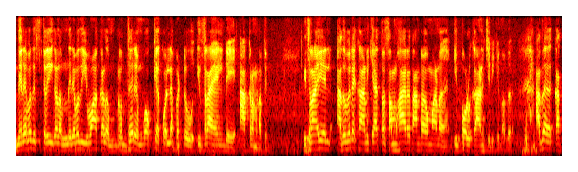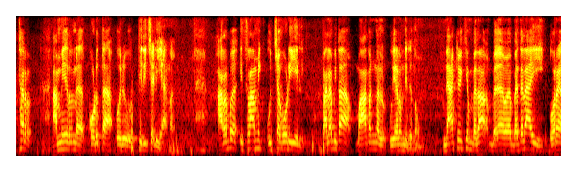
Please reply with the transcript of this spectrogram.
നിരവധി സ്ത്രീകളും നിരവധി യുവാക്കളും വൃദ്ധരും ഒക്കെ കൊല്ലപ്പെട്ടു ഇസ്രായേലിന്റെ ആക്രമണത്തിൽ. ഇസ്രായേൽ അതുവരെ കാണിക്കാത്ത സംഹാര താണ്ഡവമാണ് ഇപ്പോൾ കാണിച്ചിരിക്കുന്നത്. അത് ഖത്തർ അമീറിന് കൊടുത്ത ഒരു തിരിച്ചടിയാണ്. അറബ് ഇസ്ലാമിക് ഉച്ചകോടിയിൽ പലവിധ വാദങ്ങൾ ഉയർന്നിരുന്നു. നാറ്റോയ്ക്കും ബദ- ബദലായി ഒരു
